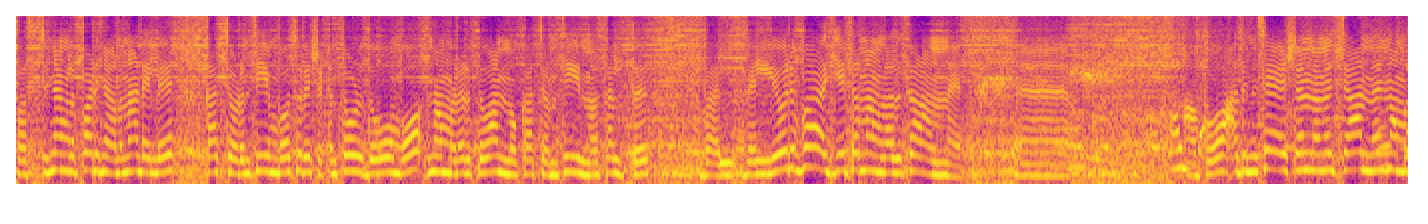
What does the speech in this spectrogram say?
ഫസ്റ്റ് ഞങ്ങൾ പടിഞ്ഞാറ് നടയിൽ കച്ചവടം ചെയ്യുമ്പോൾ സുരേഷ് ചേട്ടൻ തൊഴുതു. പോകുമ്പോൾ നമ്മുടെ അടുത്ത് വന്നു. കച്ചവടം ചെയ്യുന്ന സ്ഥലത്ത് വലിയൊരു ഭാഗ്യമായിട്ടാണ് നമ്മളത് കാണുന്നത് അപ്പോൾ അതിന് ശേഷം എന്താണെന്ന് വെച്ചാൽ അന്ന് നമ്മൾ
